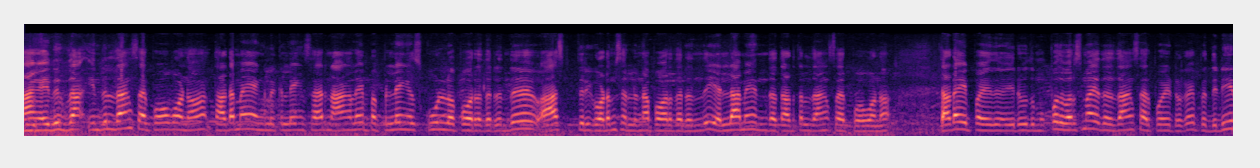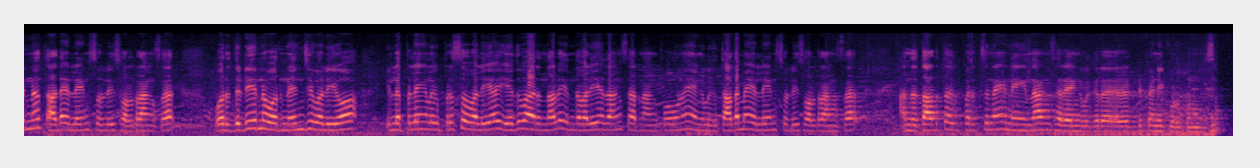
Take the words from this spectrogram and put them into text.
நாங்கள் இதுக்கு தான் இதில் தாங்க சார் போகணும். தடமே எங்களுக்கு இல்லைங்க சார். நாங்களே இப்போ பிள்ளைங்க ஸ்கூலில் போகிறதுலேருந்து ஆஸ்பத்திரிக்கு உடம்பு சரியில்லைன்னா போகிறதுலேருந்து எல்லாமே இந்த தடத்தில் தாங்க சார் போகணும். தடை இப்போ இது இருபது முப்பது வருஷமாக இதை தாங்க சார் போயிட்டுருக்கோம் இப்போ திடீர்னு தடை இல்லைன்னு சொல்லி சொல்கிறாங்க சார். ஒரு திடீர்னு ஒரு நெஞ்சு வலியோ இல்லை பிள்ளைங்களுக்கு பிரசவ வலியோ எதுவாக இருந்தாலும் இந்த வழியே தாங்க சார் நாங்கள் போகணும். எங்களுக்கு தடமே இல்லைன்னு சொல்லி சொல்கிறாங்க சார். அந்த தடத்துக்கு பிரச்சனை நீங்கள் தாங்க சார் எங்களுக்கு ரெடி பண்ணி கொடுக்கணும். சார்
